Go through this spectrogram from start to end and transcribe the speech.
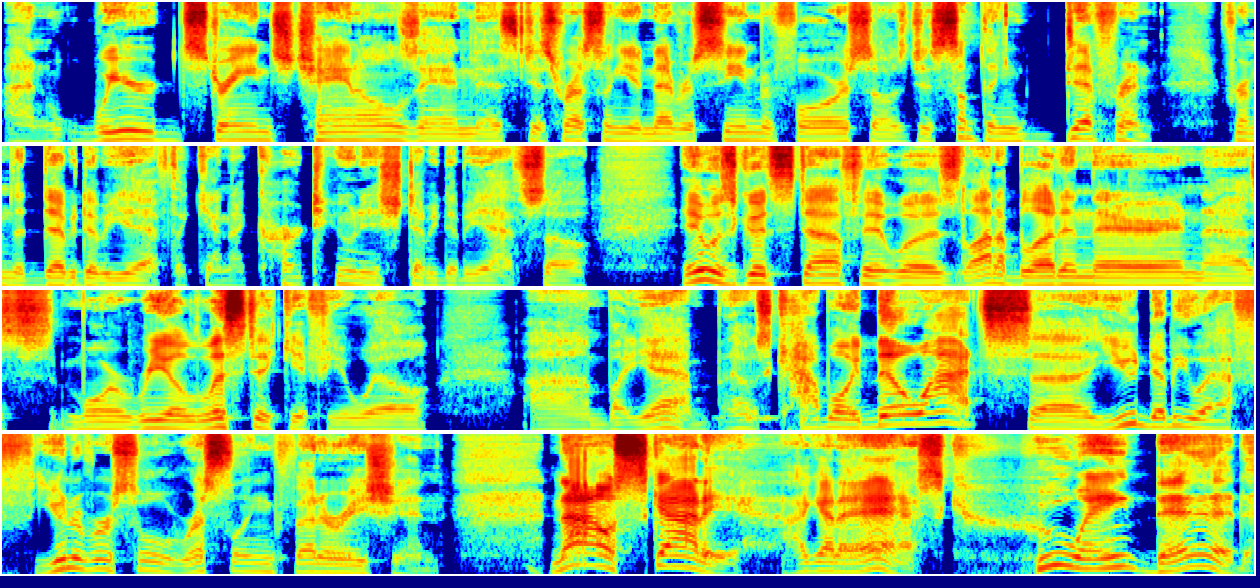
on weird, strange channels, and it's just wrestling you've never seen before. So it's just something different from the WWF, the kind of cartoonish WWF. So it was good stuff. It was a lot of blood in there, and it's more realistic, if you will. Um, but yeah, that was Cowboy Bill Watts, uh, UWF, Universal Wrestling Federation. Now, Scotty, I gotta ask, who ain't dead?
